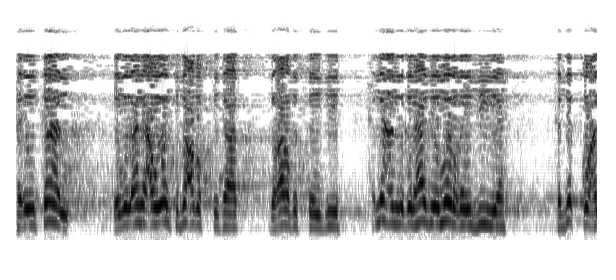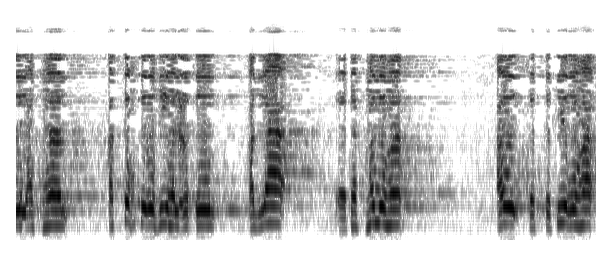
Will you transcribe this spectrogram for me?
فإن كان يقول أنا أولت بعض الصفات بغرض التنزيه نعم نقول هذه أمور غيبية تدق عن الأفهام قد تخطئ فيها العقول قد لا تفهمها أو تستسيغها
